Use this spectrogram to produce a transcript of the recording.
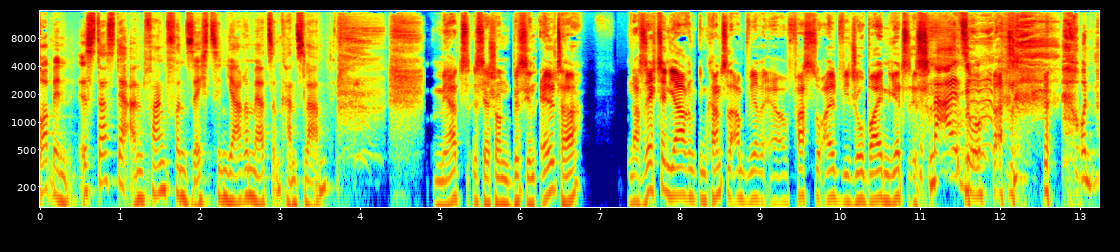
Robin, ist das der Anfang von 16 Jahre Merz im Kanzleramt? Merz ist ja schon ein bisschen älter. Nach 16 Jahren im Kanzleramt wäre er fast so alt, wie Joe Biden jetzt ist. Na also. und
